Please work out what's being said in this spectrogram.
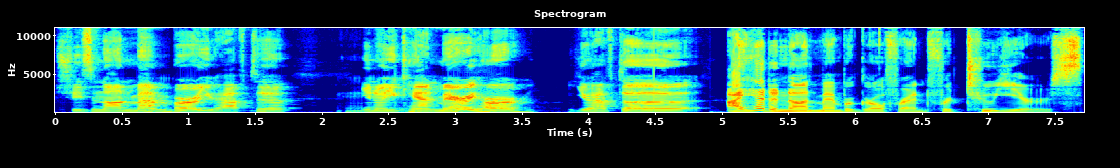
she's a non member. You have to, you know, you can't marry her. You have to. I had a non member girlfriend for two years,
